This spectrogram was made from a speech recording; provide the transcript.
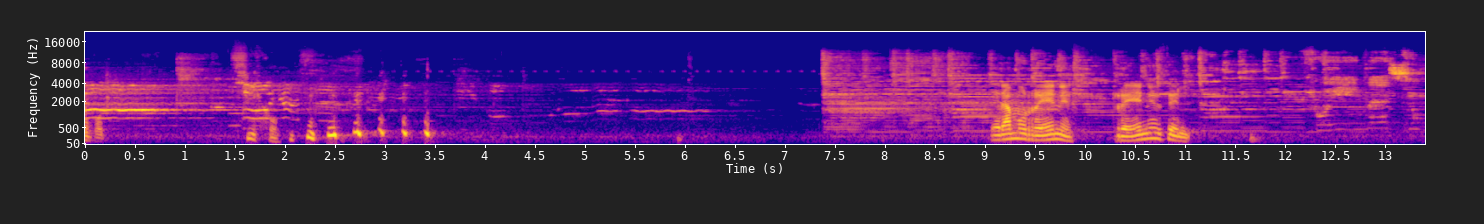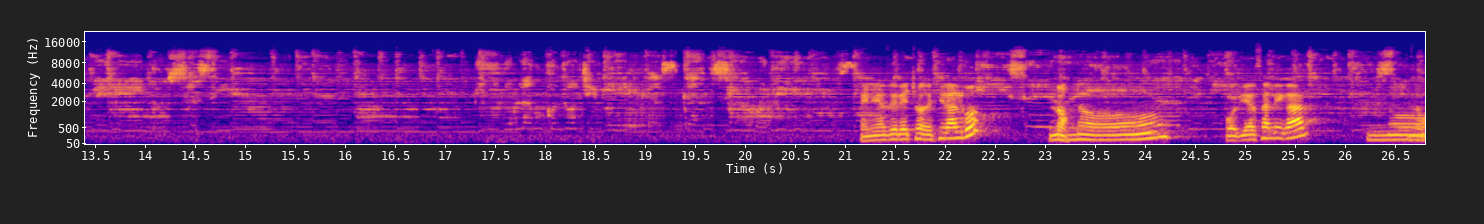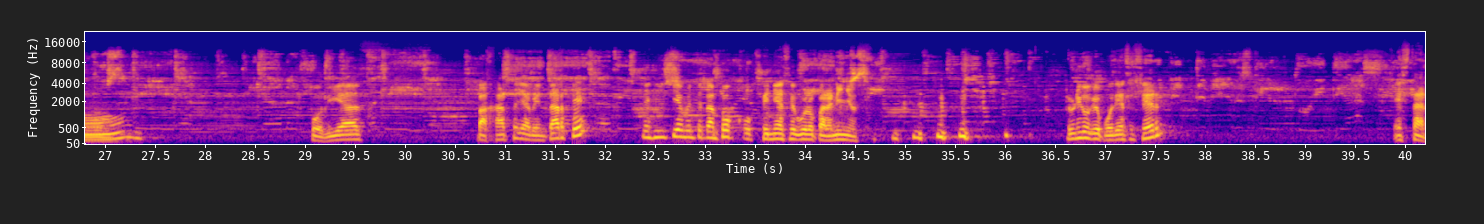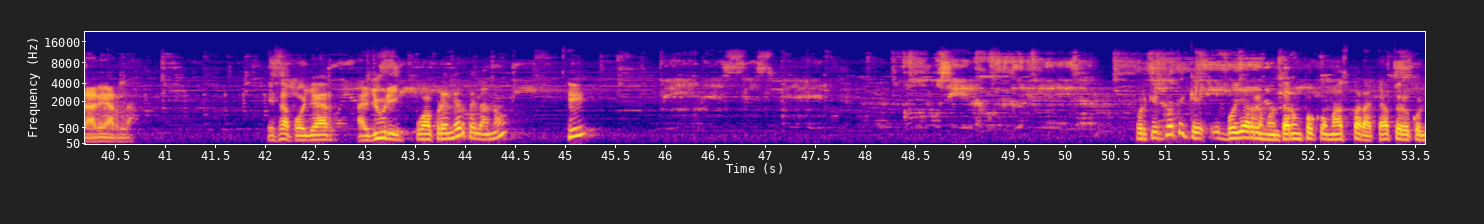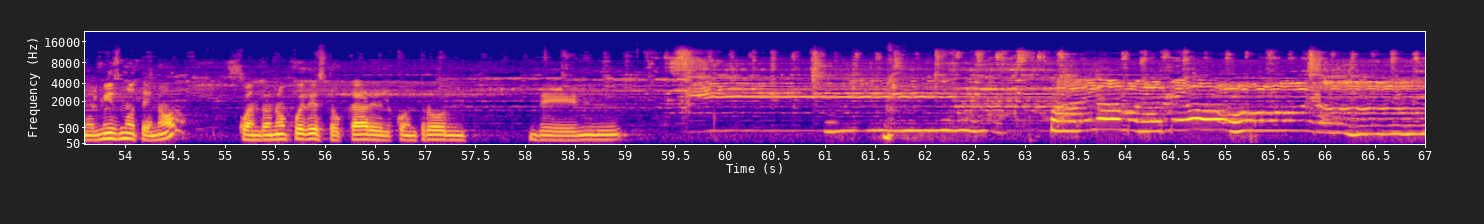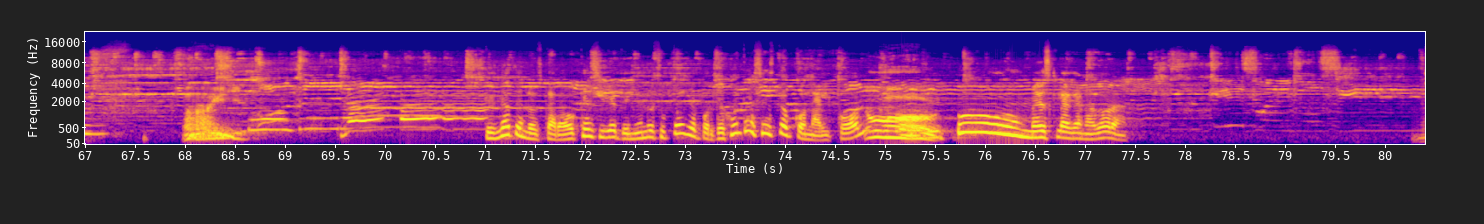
Hijo. éramos rehenes, rehenes del... ¿Tenías derecho a decir algo? No. No. ¿Podías alegar? No. no. ¿Podías bajarte y aventarte? Definitivamente tampoco. Tenía seguro para niños. Lo único que podías hacer es tararearla. Es apoyar a Yuri. O aprendértela, ¿no? Sí. Porque fíjate que voy a remontar un poco más para acá, pero con el mismo tenor, cuando no puedes tocar el control del... Fíjate, en los karaoke sigue teniendo su pegue porque juntas esto con alcohol ¡Oh! ¡pum! Mezcla ganadora.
